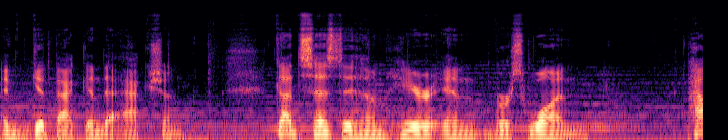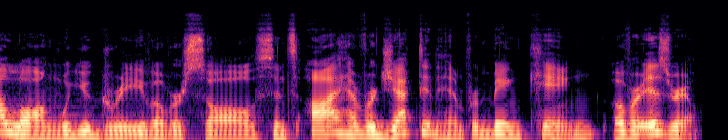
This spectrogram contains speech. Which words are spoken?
and get back into action. God says to him here in verse 1 How long will you grieve over Saul, since I have rejected him from being king over Israel?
